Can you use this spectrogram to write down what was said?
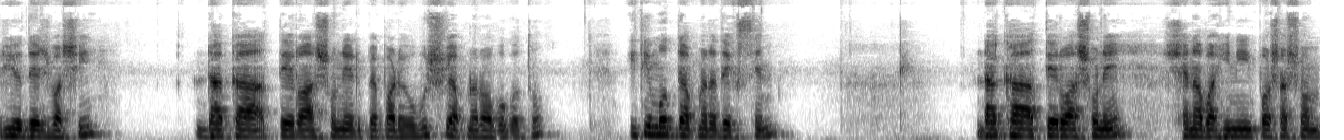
প্রিয় দেশবাসী, ঢাকা তেরো আসনের ব্যাপারে অবশ্যই আপনারা অবগত। ইতিমধ্যে আপনারা দেখছেন, ঢাকা তেরো আসনে সেনাবাহিনী, প্রশাসন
